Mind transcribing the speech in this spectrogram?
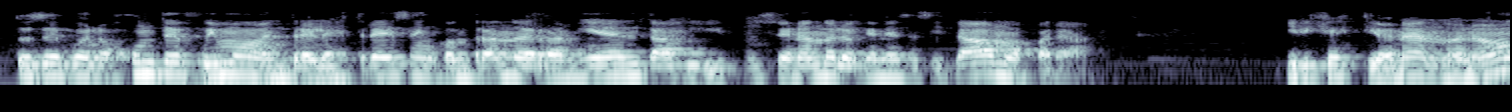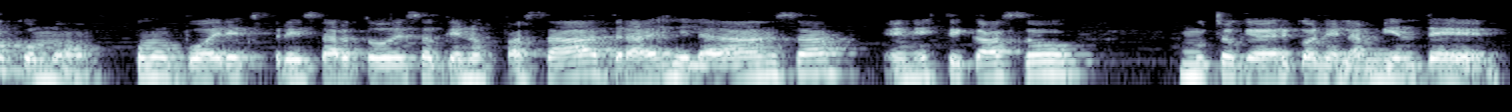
Entonces, bueno, juntos fuimos entre el estrés encontrando herramientas y fusionando lo que necesitábamos para ir gestionando, ¿no? Como, cómo poder expresar todo eso que nos pasaba a través de la danza. En este caso, mucho que ver con el ambiente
